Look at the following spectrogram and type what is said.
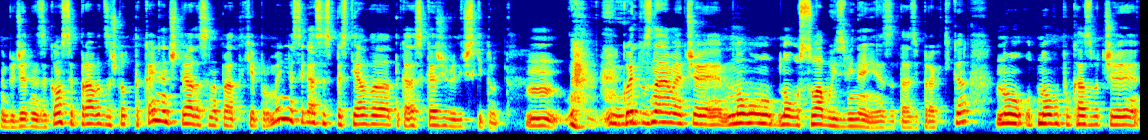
на бюджетен закон се правят, защото така иначе трябва да се направят такива промени, а сега се спестява, така да се каже, юридически труд. което знаем е, че е много, много слабо извинение за тази практика, но отново показва, че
